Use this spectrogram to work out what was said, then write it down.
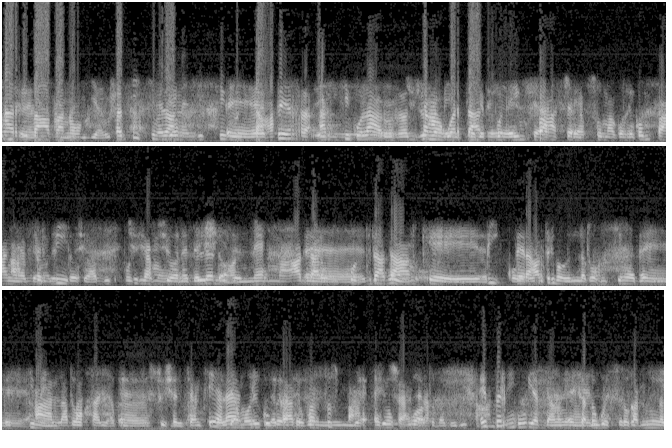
arrivavano Lucia tantissime donne in difficoltà eh, per eh, articolare un ragionamento guardate che potesse in faccia, essere insomma con le compagne a servizio, a disposizione delle donne, insomma, a dare un contributo anche piccolo peraltro il continuo investimento alla battaglia sui centri E abbiamo recuperato questo spazio eccetera. vuoto da 12 E per cui abbiamo iniziato questo cammino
